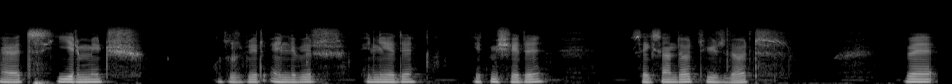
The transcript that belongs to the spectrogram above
Evet 23, 31, 51, 57, 77, 84, 104. Ve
